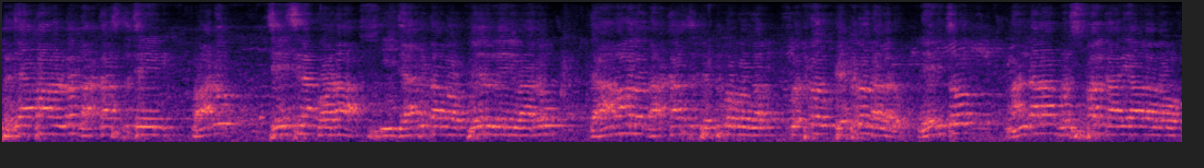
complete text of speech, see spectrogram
ప్రజాపాలనలో దరఖాస్తు చేయని వారు చేసినా కూడా ఈ జాబితాలో పేరు లేని వారు గ్రామంలో దరఖాస్తు పెట్టుకోగల పెట్టుకో- పెట్టుకోగలరు. లేనిచో మండల మున్సిపల్ కార్యాలయంలో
